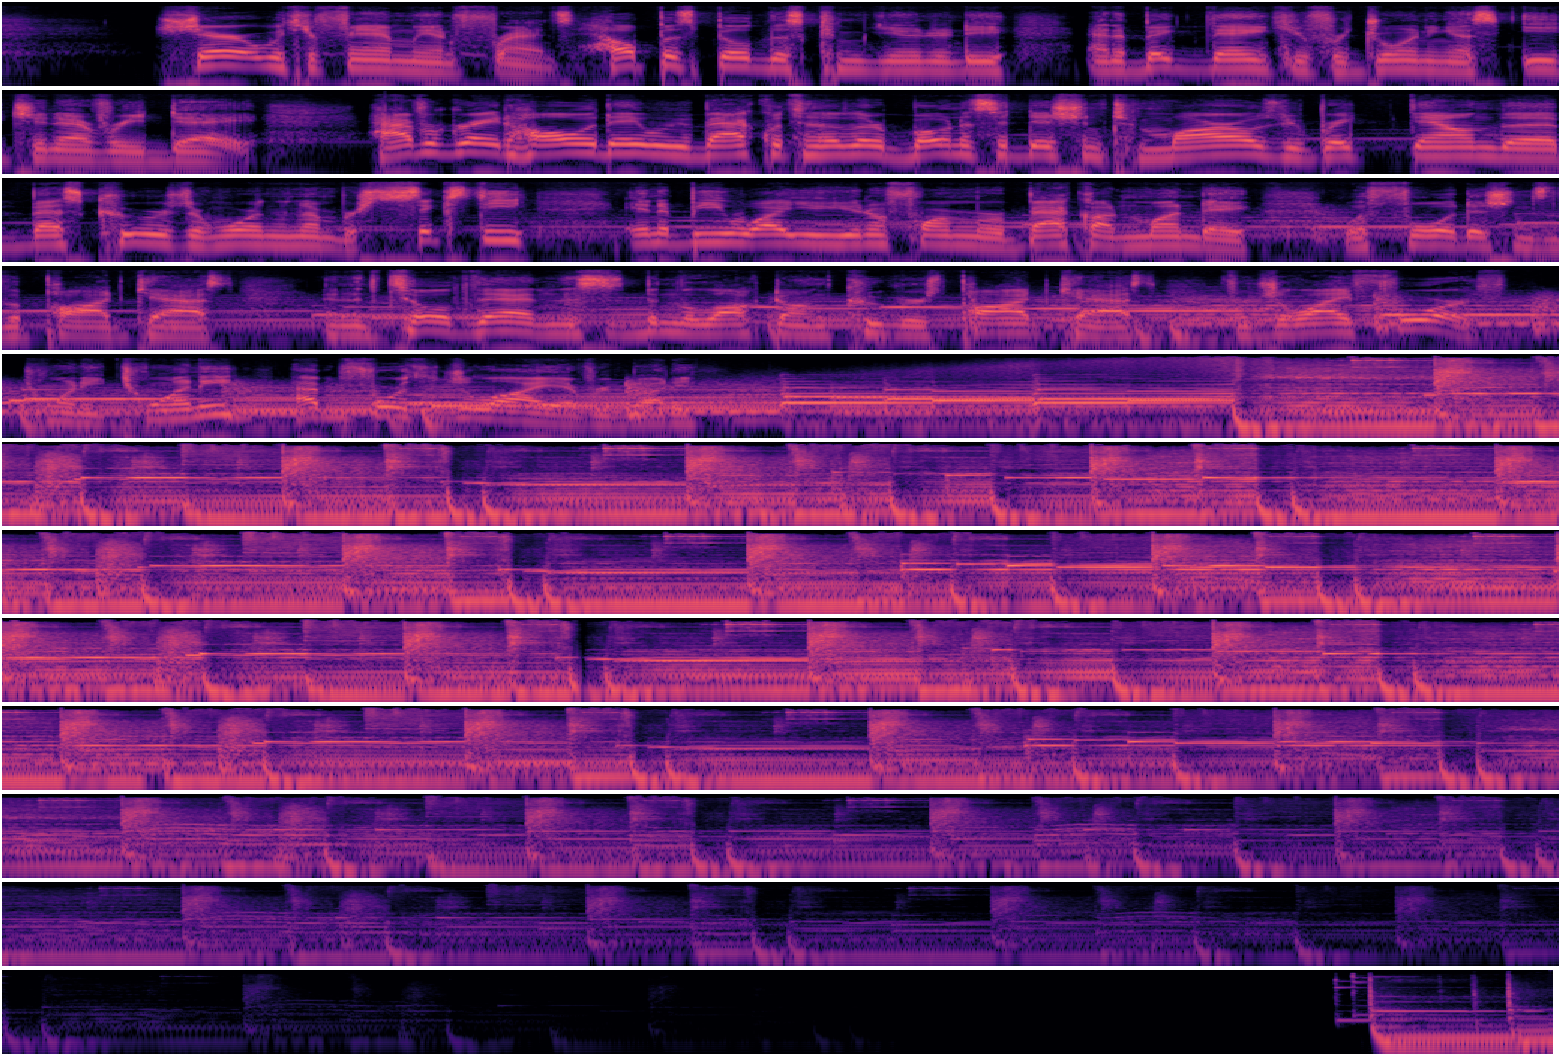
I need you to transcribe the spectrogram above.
Share it with your family and friends. Help us build this community, and a big thank you for joining us each and every day. Have a great holiday. We'll be back with another bonus edition tomorrow as we break down the best Cougars more than the number 60 in a BYU uniform. We're back on Monday with full editions of the podcast. And until then, this has been the Locked On Cougars podcast for July 4th, 2020. Happy 4th of July, everybody.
